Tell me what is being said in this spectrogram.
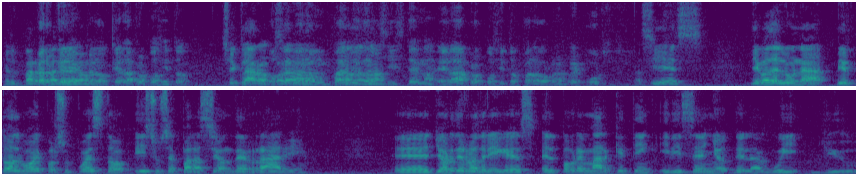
Pero que, parpadeo. pero que era a propósito. Sí, claro. O sea, no era un fallo no, no, no. del sistema, era a propósito para ahorrar recursos. Así es. Diego de Luna, Virtual Boy, por supuesto, y su separación de Rare. Eh, Jordi Rodríguez, el pobre marketing y diseño de la Wii U.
